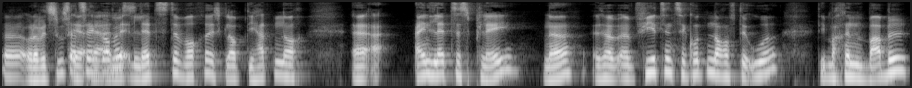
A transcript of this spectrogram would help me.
äh, oder willst du es erzählen, ja, Gomez? letzte Woche, ich glaube, die hatten noch äh, ein letztes Play, ne? Also 14 äh, Sekunden noch auf der Uhr. Die machen einen Bubble.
